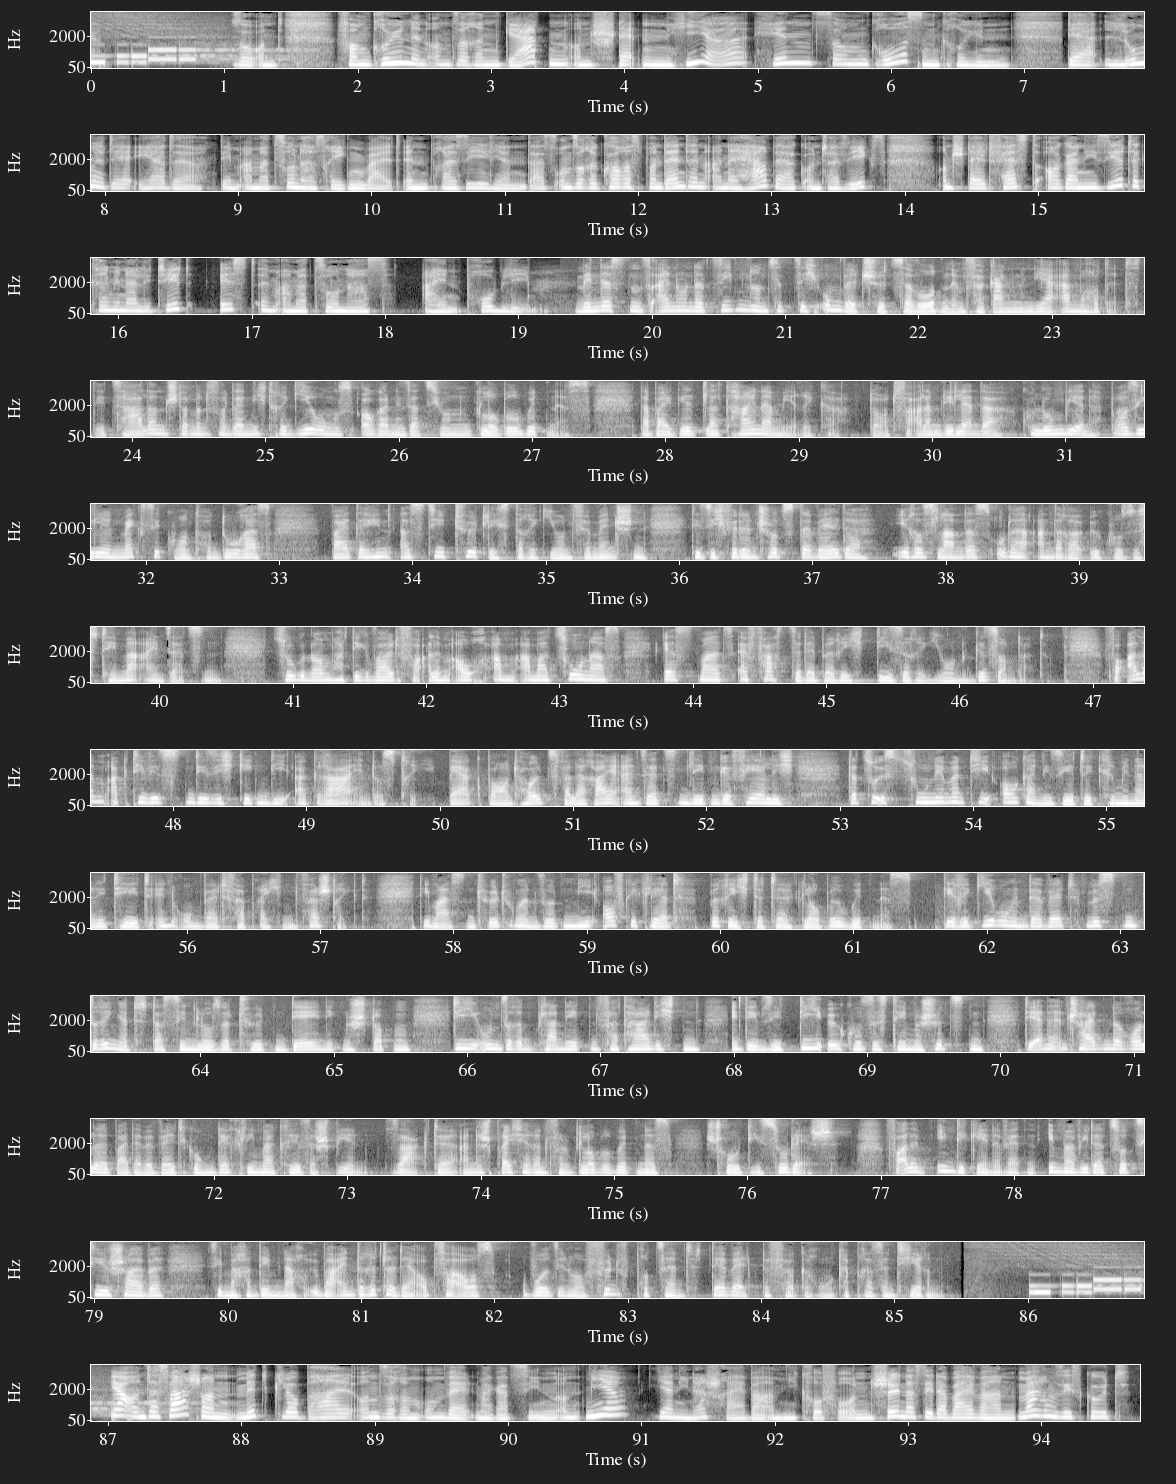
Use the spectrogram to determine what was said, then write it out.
So, und vom Grün in unseren Gärten und Städten hier hin zum großen Grün, der Lunge der Erde, dem Amazonasregenwald in Brasilien. Da ist unsere Korrespondentin Anne Herberg unterwegs und stellt fest, organisierte Kriminalität ist im Amazonas ein Problem. Mindestens 177 Umweltschützer wurden im vergangenen Jahr ermordet. Die Zahlen stammen von der Nichtregierungsorganisation Global Witness. Dabei gilt Lateinamerika, dort vor allem die Länder Kolumbien, Brasilien, Mexiko und Honduras, weiterhin als die tödlichste Region für Menschen, die sich für den Schutz der Wälder, ihres Landes oder anderer Ökosysteme einsetzen. Zugenommen hat die Gewalt vor allem auch am Amazonas. Erstmals erfasste der Bericht diese Region gesondert. Vor allem Aktivisten, die sich gegen die Agrarindustrie, Bergbau und Holzfällerei einsetzen, leben gefährlich. Dazu ist zunehmend die organisierte Kriminalität in Umweltverbrechen verstrickt. Die meisten Tötungen würden nie aufgeklärt, berichtete Global Witness. Die Regierungen der Welt müssten dringend das sinnlose Töten derjenigen stoppen, die unseren Planeten verteidigten, indem sie die Ökosysteme schützten, die eine entscheidende Rolle bei der Bewältigung der Klimakrise spielen, sagte eine Sprecherin von Global Witness, Shruti Suresh. Vor allem Indigene werden immer wieder zur Zielscheibe. Sie machen demnach über ein Drittel der Opfer aus, obwohl sie nur fünf Prozent der Weltbevölkerung repräsentieren. Ja, und das war schon mit Global, unserem Umweltmagazin. Und mir, Janina Schreiber am Mikrofon. Schön, dass Sie dabei waren. Machen Sie es gut.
